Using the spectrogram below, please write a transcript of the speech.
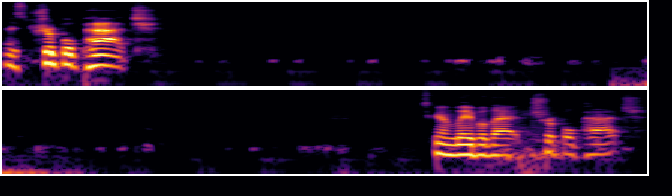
Nice triple patch. Going to label that triple patch.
